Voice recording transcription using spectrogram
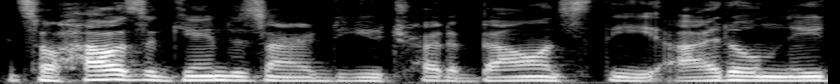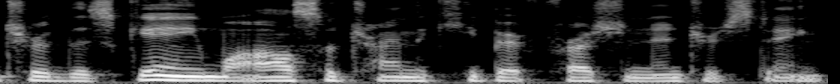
And so, how as a game designer do you try to balance the idle nature of this game while also trying to keep it fresh and interesting?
